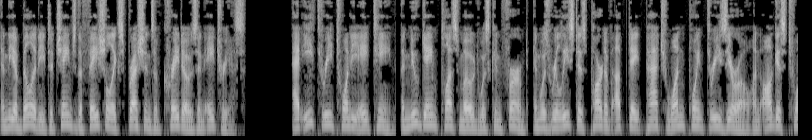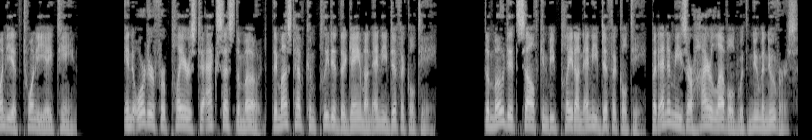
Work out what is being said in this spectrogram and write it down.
and the ability to change the facial expressions of Kratos and Atreus. At E3 2018, a new Game Plus mode was confirmed, and was released as part of Update Patch 1.30 on August 20, 2018. In order for players to access the mode, they must have completed the game on any difficulty. The mode itself can be played on any difficulty, but enemies are higher leveled with new maneuvers.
